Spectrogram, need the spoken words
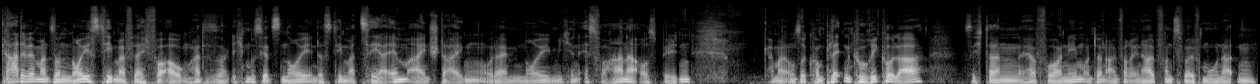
Gerade wenn man so ein neues Thema vielleicht vor Augen hat, sagt, ich muss jetzt neu in das Thema CRM einsteigen oder im neu mich in S4HANA ausbilden, kann man unsere kompletten Curricula sich dann hervornehmen und dann einfach innerhalb von zwölf Monaten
